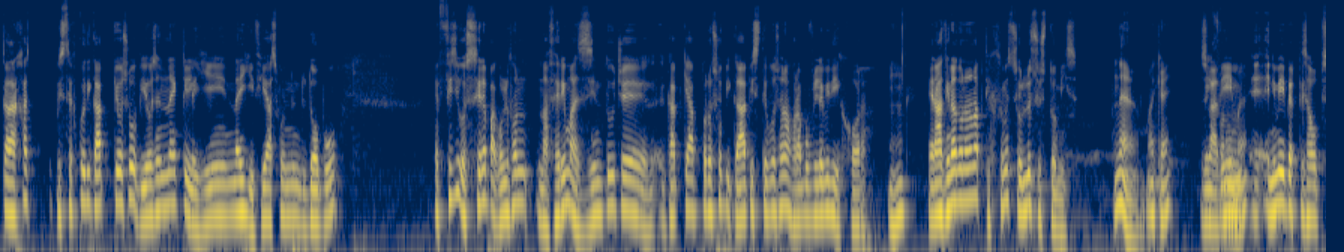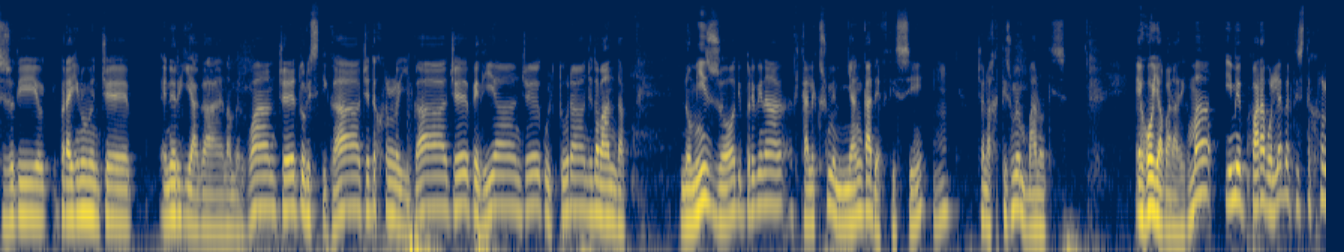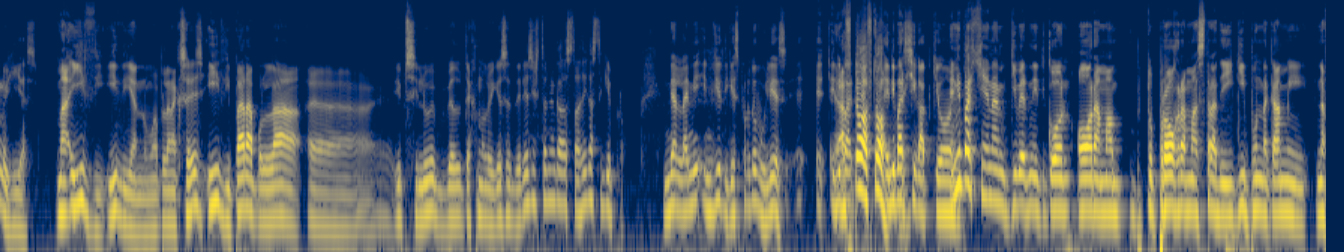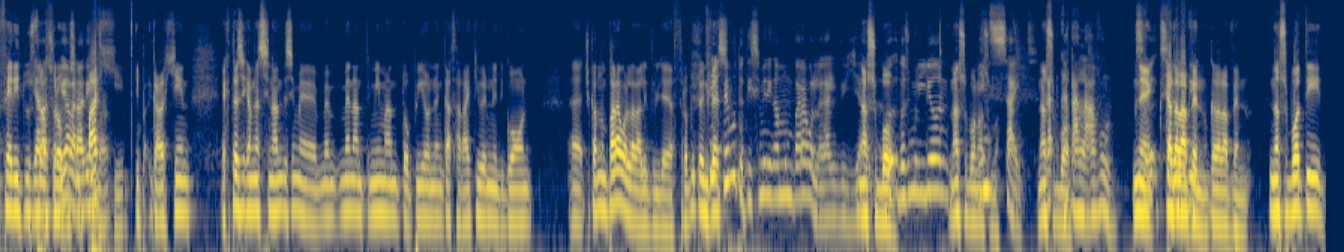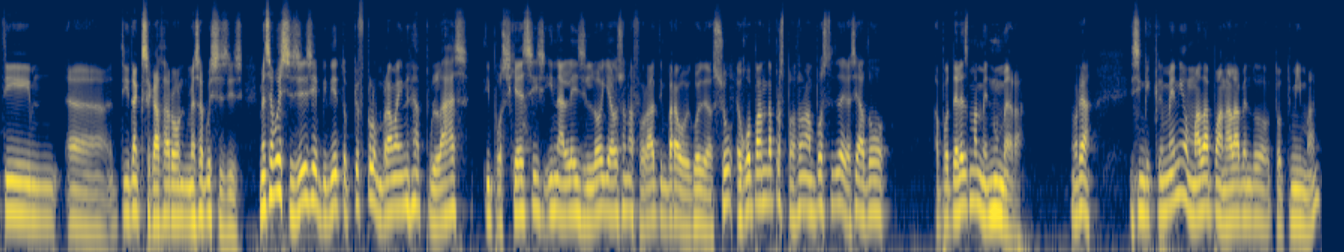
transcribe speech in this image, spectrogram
καταρχάς πιστεύω ότι κάποιος ο οποίος είναι να εκλεγεί, να ηγηθεί ας πούμε του τόπου, ε, φυσικό είναι επακολούθο να φέρει μαζί του και κάποια προσωπικά πιστεύω όσον αφορά που βλέπει τη χώρα. Mm-hmm. Είναι αδύνατο να αναπτυχθούμε σε όλους τους τομείς. Ναι, ok. Okay. Δηλαδή, δεν ε, είμαι υπέρ της άποψης ότι πρέπει να γίνουμε και ενεργειακά number one, και τουριστικά, και τεχνολογικά, και παιδεία, και κουλτούρα, και τα πάντα. Νομίζω ότι πρέπει να διαλέξουμε μια κατεύθυνση mm-hmm. και να χτίσουμε πάνω της. Εγώ για παράδειγμα είμαι πάρα πολύ υπέρ της τεχνολογίας. Μα ήδη, ήδη εννοούμε, απλά να ξέρεις, ήδη πάρα πολλά ε, υψηλού επίπεδου τεχνολογικές εταιρείες ήρθαν να κατασταθήκαν στην Κύπρο. Ναι, αλλά είναι ιδιωτικές πρωτοβουλίες. Ε, ε, αυτό, αυτό. Δεν υπάρχει κάποιον. Δεν υπάρχει έναν κυβερνητικό όραμα, το πρόγραμμα στρατηγική που να, κάνει, να φέρει τους ανθρώπους. Υπάρχει. Καταρχήν, εχθές είχα μια συνάντηση με, με, με έναν τμήμα το οποίο είναι καθαρά κυβερνητικό ε, και κάνουν πάρα πολλά καλή δουλειά οι άνθρωποι. Το Φίλε, invest... μου το τι σημαίνει κάνουν πάρα πολλά καλή δουλειά. Να σου πω. Δώσ' μου λίγο να σου πω, να insight. Να σου πω. καταλάβουν. Ναι, καταλαβαίνουν, ότι... καταλαβαίνουν. Να σου πω τι, τι, ε, τι ήταν ξεκάθαρο μέσα από τη συζήτηση. Μέσα από τη συζήτηση, επειδή το πιο εύκολο πράγμα είναι να πουλάς υποσχέσεις ή να λέεις λόγια όσον αφορά την παραγωγικότητα σου, εγώ πάντα προσπαθώ να μπω στη διαδικασία εδώ αποτέλεσμα με νούμερα. Ωραία. Η συγκεκριμένη ομάδα που ανάλαβε το, το τμήμα ε,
